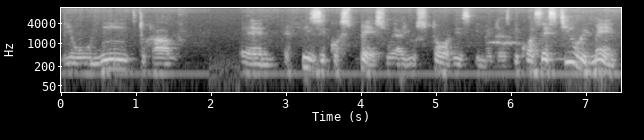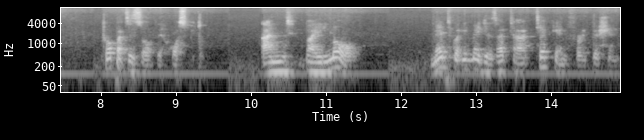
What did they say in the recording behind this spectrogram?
you need to have um, a physical space where you store these images because they still remain properties of the hospital. And by law, medical images that are taken for a patient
